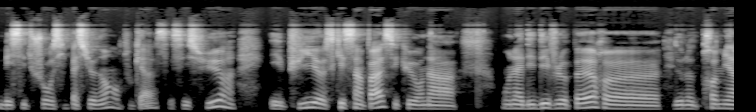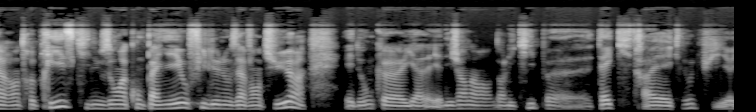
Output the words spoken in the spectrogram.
Mais c'est toujours aussi passionnant en tout cas, ça c'est sûr. Et puis ce qui est sympa, c'est qu'on a on a des développeurs de notre première entreprise qui nous ont accompagnés au fil de nos aventures. Et donc, il y, a, des gens dans, l'équipe tech qui travaillent avec nous depuis,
